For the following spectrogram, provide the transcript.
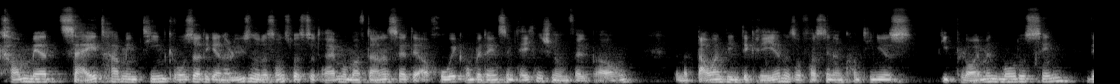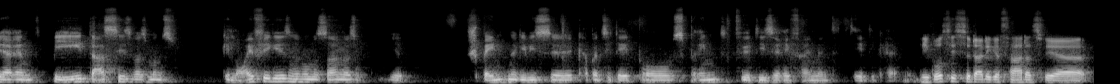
kaum mehr Zeit haben im Team, großartige Analysen oder sonst was zu treiben, wo wir auf der anderen Seite auch hohe Kompetenzen im technischen Umfeld brauchen, wenn wir dauernd integrieren, also fast in einem Continuous Deployment Modus sind, während B das ist, was uns geläufig ist und wo wir sagen, also wir spenden eine gewisse Kapazität pro Sprint für diese Refinement-Tätigkeiten. Wie groß siehst du da die Gefahr, dass wir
